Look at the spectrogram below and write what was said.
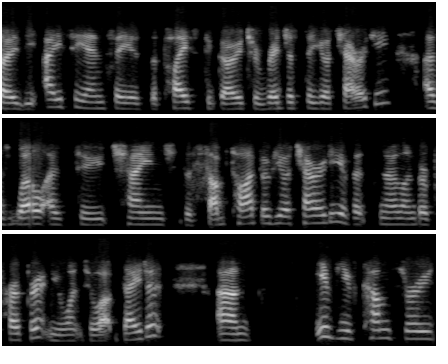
So the ACNC is the place to go to register your charity, as well as to change the subtype of your charity if it's no longer appropriate and you want to update it. Um, if you've come through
